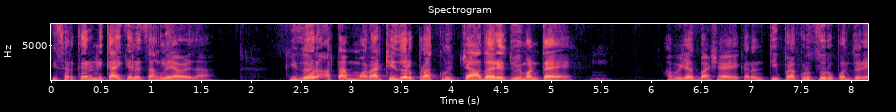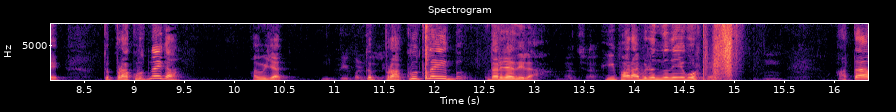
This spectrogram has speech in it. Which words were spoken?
की सरकारने काय केलं चांगलं यावेळेला की जर आता मराठी जर प्राकृतच्या आधारे तुम्ही म्हणताय अभिजात भाषा आहे कारण ती प्राकृतचं रूपांतर आहे तर प्राकृत नाही का? अभिजात. तर प्राकृतलाही दर्जा दिला. ही फार अभिनंदनीय गोष्ट आहे. आता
